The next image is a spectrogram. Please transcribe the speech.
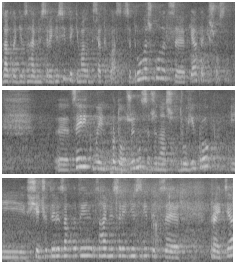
закладів загальної середньої освіти, які мали 10 класи. Це друга школа, це п'ята і шоста. Е, Цей рік ми продовжуємо, це вже наш другий крок. І ще чотири заклади загальної середньої освіти. Це третя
